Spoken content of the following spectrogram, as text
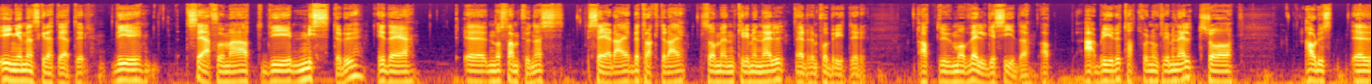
Ingen menneskerettigheter. De ser jeg for meg at de mister du i det eh, når samfunnet ser deg, betrakter deg som en kriminell eller en forbryter. At du må velge side. At er, Blir du tatt for noe kriminelt, så har du eh,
